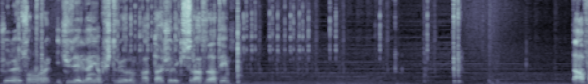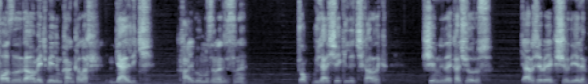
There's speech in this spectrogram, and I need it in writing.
Şöyle son olarak 250'den yapıştırıyorum. Hatta şöyle küsuratı da atayım. Daha fazla da devam etmeyelim kankalar. Geldik kaybımızın acısını. Çok güzel şekilde çıkardık. Şimdi de kaçıyoruz. Gerçeğe yakışır diyelim.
